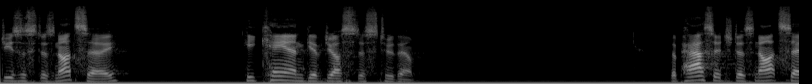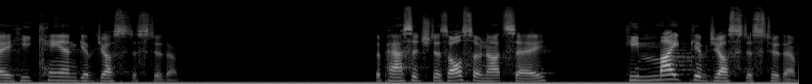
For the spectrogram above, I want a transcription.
Jesus does not say, He can give justice to them. The passage does not say He can give justice to them. The passage does also not say He might give justice to them.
